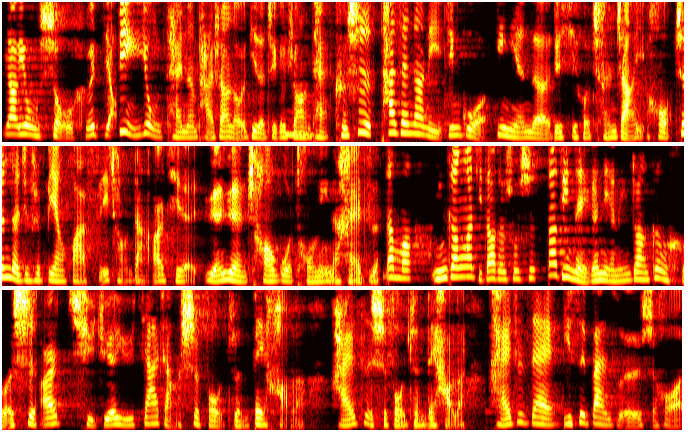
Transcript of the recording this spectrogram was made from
要用手和脚并用才能爬上楼梯的这个状态，可是他在那里经过一年的学习和成长以后，真的就是变化非常大，而且远远超过同龄的孩子。那么您刚刚提到的说是到底哪个年龄段更合适，而取决于家长是否准备好了，孩子是否准备好了。孩子在一岁半左右的时候啊，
